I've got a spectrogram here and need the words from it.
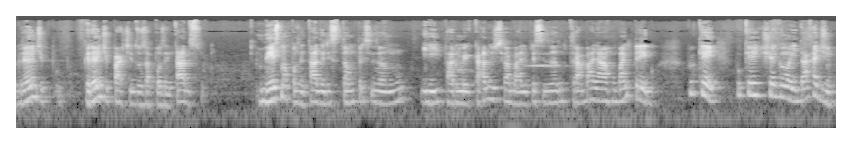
Grande, grande parte dos aposentados, mesmo aposentados, eles estão precisando ir para o mercado de trabalho, precisando trabalhar, arrumar emprego. Por quê? Porque chegam a idade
